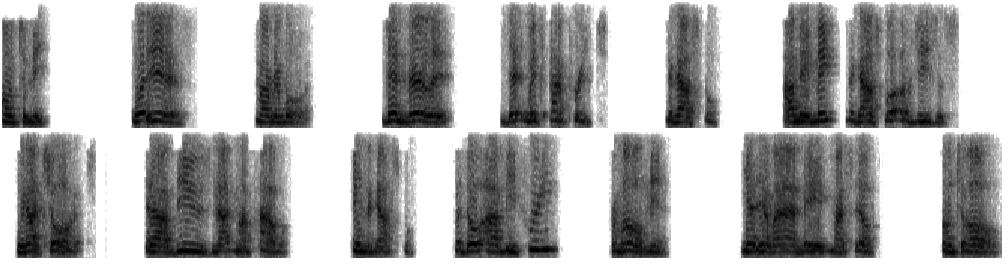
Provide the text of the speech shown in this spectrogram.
unto me. What is my reward? Then verily that which I preach, the gospel, I may make the gospel of Jesus without charge, that I abuse not my power in the gospel. But though I be free from all men, yet have I made myself unto all,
